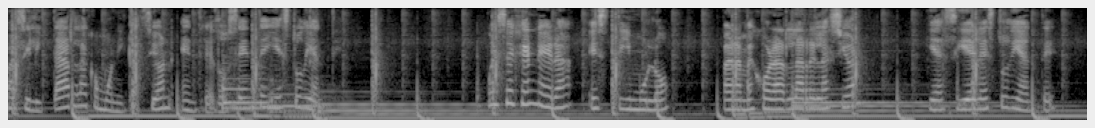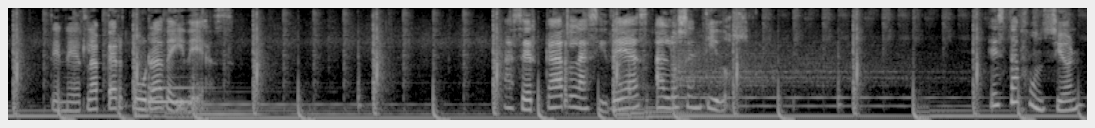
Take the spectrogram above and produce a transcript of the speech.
facilitar la comunicación entre docente y estudiante, pues se genera estímulo para mejorar la relación y así el estudiante tener la apertura de ideas. Acercar las ideas a los sentidos. Esta función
